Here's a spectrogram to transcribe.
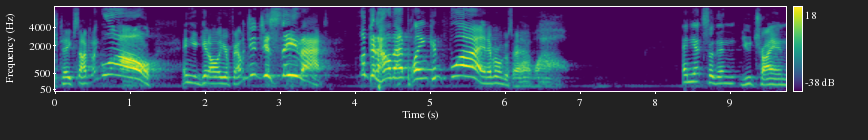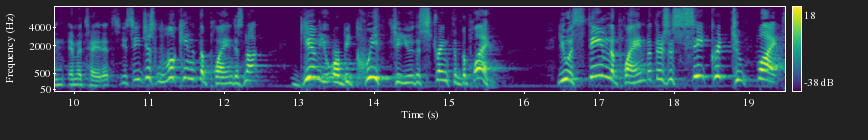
It takes off. You're like, whoa! And you get all your family. Did you see that? Look at how that plane can fly. And everyone goes, ah, wow. And yet, so then you try and imitate it. You see, just looking at the plane does not give you or bequeath to you the strength of the plane. You esteem the plane, but there's a secret to flight.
